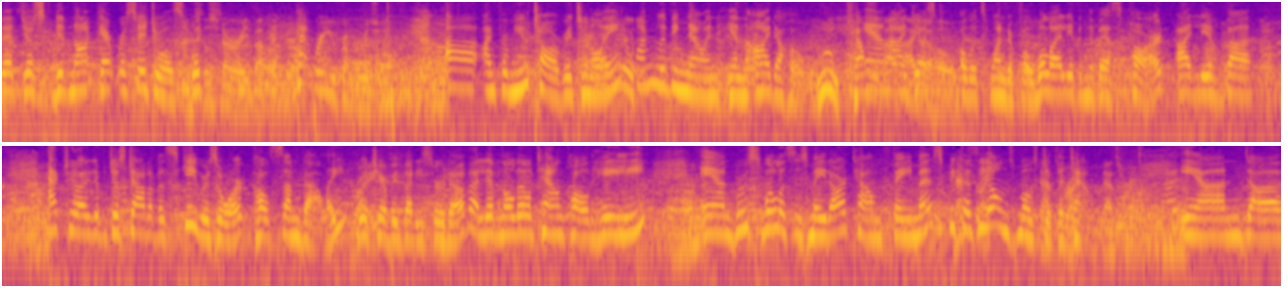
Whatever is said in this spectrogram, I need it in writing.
that just did not get residuals, I'm which so sorry about that. Pat, where are you from originally? uh, I'm from Utah originally. I'm living now in, in Idaho. Ooh, tell me and about I just, Idaho. oh, it's wonderful. Well, I live in the best part. I live, uh, actually, I live just out of a ski resort called Sun Valley, which everybody's heard of. I live in a little town called Hailey, and Bruce Willis has made our town famous because That's he owns most That's of the right. town. That's right. And uh,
